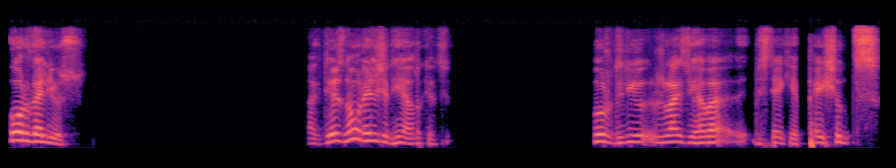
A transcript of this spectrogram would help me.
four values. Like there's no religion here. Look at it. Nur, did you realize you have a mistake here? Patience.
